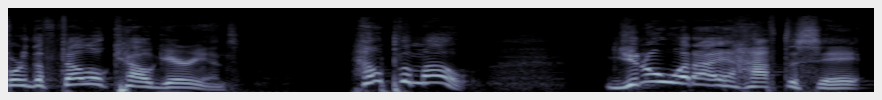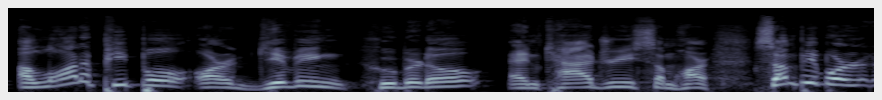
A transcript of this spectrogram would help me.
for the fellow Calgarians, help them out. You know what I have to say? A lot of people are giving Huberdeau and Kadri some hard. Some people are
